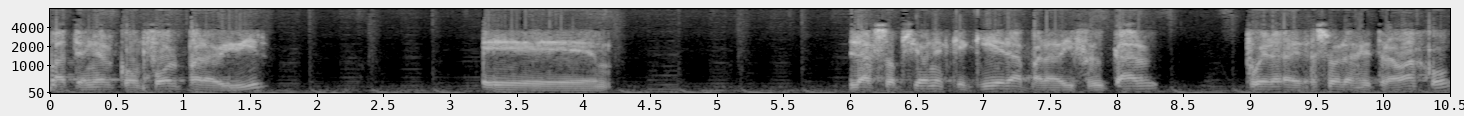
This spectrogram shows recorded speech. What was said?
va a tener confort para vivir, eh, las opciones que quiera para disfrutar fuera de las horas de trabajo,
